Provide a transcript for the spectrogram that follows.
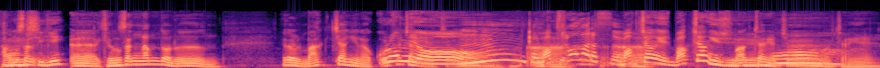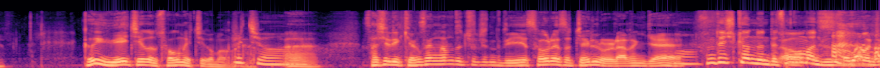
방식이? 경상, 예, 경상남도는 이걸 막장이나. 그럼요. 음, 저 막- 처음 알았어요. 막장이 막장이지. 막장했죠. 어. 막장에. 그 위에 지역은 소금에 찍어 먹어요. 그렇죠. 예. 사실 이 경상남도 출신들이 서울에서 제일 놀라는 게 어. 순대 시켰는데 소금만 주는 거. 소금만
